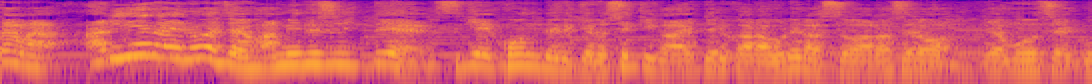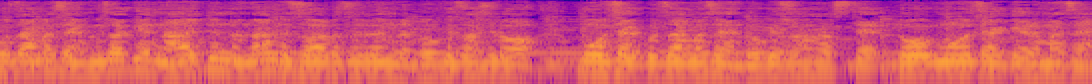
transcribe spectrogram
だから、ありえないのは、じゃあファミレス行って、すげえ混んでるけど席が空いてるから、俺ら座らせろ。いや、申し訳ございません。ふざけんな、空いてんのなんで座らせるんだ、土下座しろ。申し訳ございません。土下座させて、どう申し訳ありません。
